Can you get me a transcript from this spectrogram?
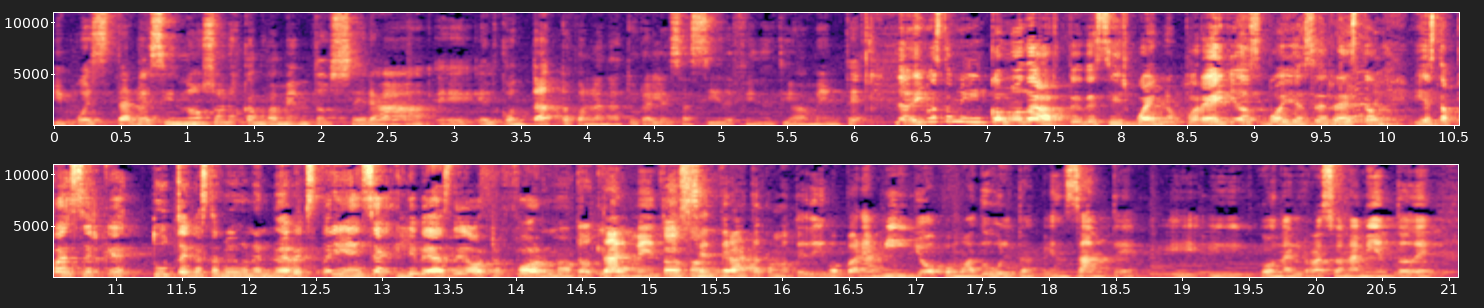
y pues tal vez si no son los campamentos será eh, el contacto con la naturaleza, sí, definitivamente. No, y vas también incomodarte, decir, bueno, por ellos voy a hacer esto y esto puede ser que tú tengas también una nueva experiencia y le veas de otra forma. Totalmente. Se trata, como te digo, para mí, yo como adulta, pensante y, y con el razonamiento de eh,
